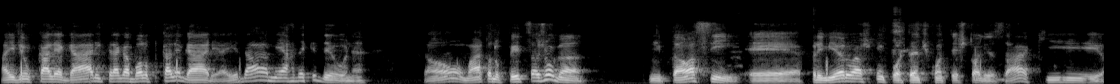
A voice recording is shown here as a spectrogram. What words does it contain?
aí vem o Calegari, entrega a bola pro Calegari, aí dá a merda que deu, né? Então, mata no peito e sai jogando. Então, assim, é, primeiro acho que é importante contextualizar que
